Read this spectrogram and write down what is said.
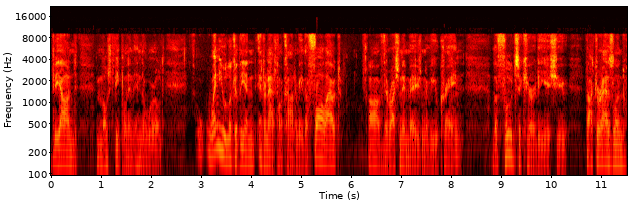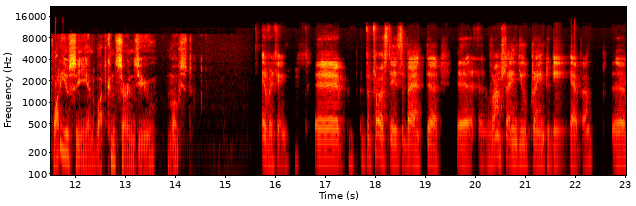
beyond most people in, in the world when you look at the international economy, the fallout of the Russian invasion of Ukraine, the food security issue, Dr. Aslund, what do you see and what concerns you most? Everything. Uh, the first is that uh, Russia and Ukraine together uh,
